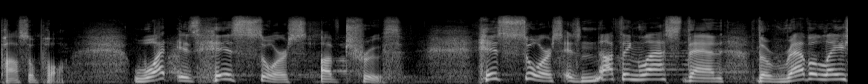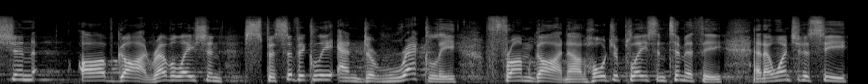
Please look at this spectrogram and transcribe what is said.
Apostle Paul. What is his source of truth? His source is nothing less than the revelation of God. Revelation specifically and directly from God. Now, hold your place in Timothy, and I want you to see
